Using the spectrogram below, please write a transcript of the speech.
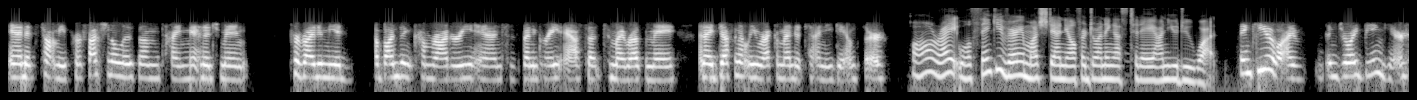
and it's taught me professionalism, time management, provided me a abundant camaraderie, and has been a great asset to my resume. And I definitely recommend it to any dancer. All right. Well, thank you very much, Danielle, for joining us today on You Do What. Thank you. I've enjoyed being here.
